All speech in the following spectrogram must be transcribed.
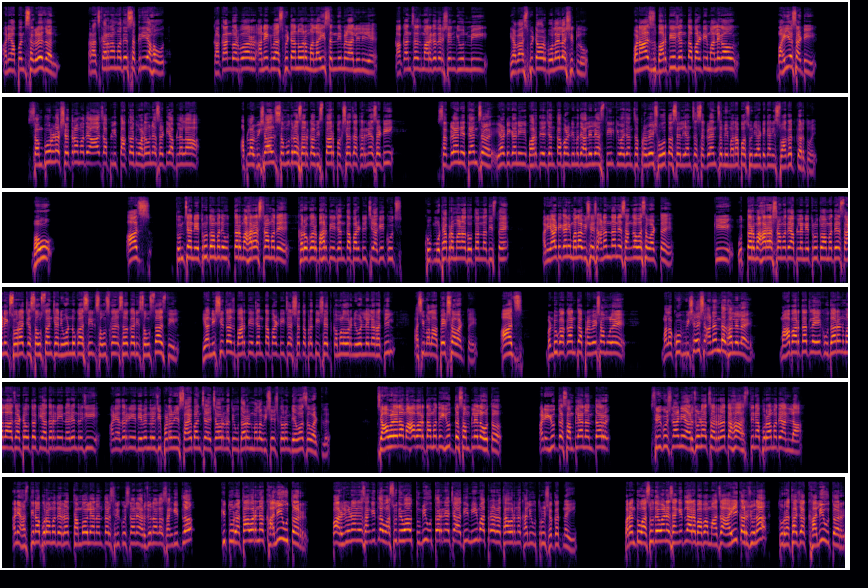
आणि आपण सगळेजण राजकारणामध्ये सक्रिय आहोत. काकांबरोबर अनेक व्यासपीठांवर मलाही संधी मिळालेली आहे. काकांचंच मार्गदर्शन घेऊन मी या व्यासपीठावर बोलायला शिकलो. पण आज भारतीय जनता पार्टी मालेगाव बाह्यसाठी संपूर्ण क्षेत्रामध्ये आज आपली ताकद वाढवण्यासाठी आपल्याला आपला विशाल समुद्रासारखा विस्तार पक्षाचा करण्यासाठी सगळ्या नेत्यांचं या ठिकाणी भारतीय जनता पार्टीमध्ये आलेले असतील किंवा ज्यांचा प्रवेश होत असेल यांचं सगळ्यांचं मी मनापासून या ठिकाणी स्वागत करतोय. भाऊ आज तुमच्या नेतृत्वामध्ये उत्तर महाराष्ट्रामध्ये खरोखर भारतीय जनता पार्टीची आगेकूच खूप मोठ्या प्रमाणात होताना दिसतंय. आणि या ठिकाणी मला विशेष आनंदाने सांगावं असं वाटतंय की उत्तर महाराष्ट्रामध्ये आपल्या नेतृत्वामध्ये स्थानिक स्वराज्य संस्थांच्या निवडणुका असतील संस्कार सहकारी संस्था असतील या निश्चितच भारतीय जनता पार्टीच्या शतप्रतिशत कमळवर निवडलेल्या राहतील अशी मला अपेक्षा वाटते आज बंडू काकांच्या प्रवेशामुळे मला खूप विशेष आनंद झालेला आहे. महाभारतातलं एक उदाहरण मला आज आठवतं की आदरणीय नरेंद्रजी आणि आदरणीय देवेंद्रजी फडणवीस साहेबांच्या याच्यावरनं ते उदाहरण मला विशेष करून देवाचं वाटलं. ज्या वेळेला महाभारतामध्ये युद्ध संपलेलं होतं आणि युद्ध संपल्यानंतर श्रीकृष्णाने अर्जुनाचा रथ हा हस्तिनापुरामध्ये आणला आणि हस्तिनापुरामध्ये रथ थांबवल्यानंतर श्रीकृष्णाने अर्जुनाला सांगितलं की तू रथावरनं खाली उतर. पण अर्जुनाने सांगितलं वासुदेवा तुम्ही उतरण्याच्या आधी मी मात्र रथावरनं खाली उतरू शकत नाही. परंतु वासुदेवाने सांगितलं अरे बाबा माझा ऐक अर्जुना तू रथाच्या खाली उतर.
